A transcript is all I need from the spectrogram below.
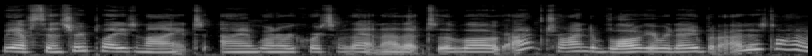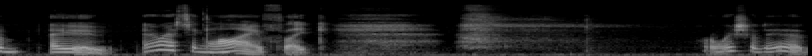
We have sensory play tonight. I am going to record some of that and add that to the vlog. I'm trying to vlog every day, but I just don't have a interesting life. Like, I wish I did.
